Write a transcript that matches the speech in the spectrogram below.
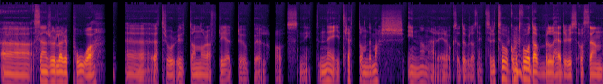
Eh, sen rullar det på. eh, jag tror utan några fler dubbelavsnitt. Nej, 13 mars innan här är det också dubbelavsnitt. Så det är två, kommer Mhm. två double headers och sen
